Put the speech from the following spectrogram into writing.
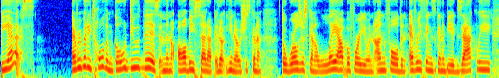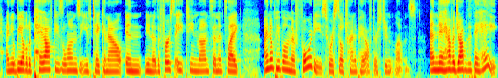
BS. Everybody told them, go do this and then all be set up. It, you know, it's just to the world's just to lay out before you and unfold and everything's to be exactly and you'll be able to pay off these loans that you've taken out in you know the first 18 months and it's like i know people in their 40s who are still trying to pay off their student loans and they have a job that they hate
